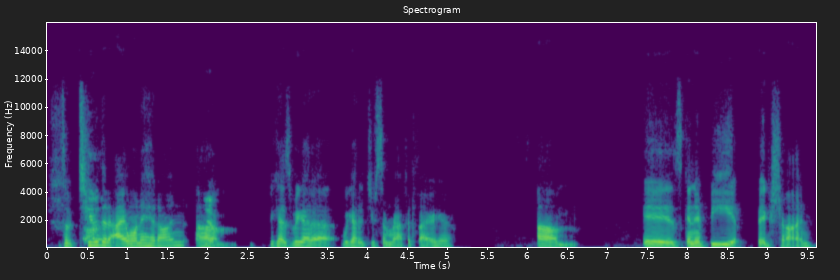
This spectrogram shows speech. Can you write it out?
So two that Um, I want to hit on, um, yeah. because we gotta we gotta do some rapid fire here. Um, is gonna be Big Sean,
